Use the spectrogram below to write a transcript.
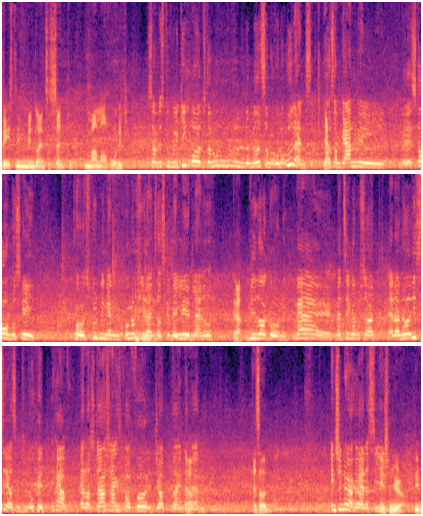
væsentligt mindre interessant meget, meget hurtigt. Så hvis du vil give et råd, hvis der er nogen, der lytter med, som er under uddannelse, ja. Ja. og som gerne vil, øh, står måske på slutningen af en ungdomsuddannelse og skal vælge et eller andet Ja. videregående, hvad, hvad tænker du så? Er der noget, I ser som sådan, okay, her er der større chance for at få et job, der ændrer ja. Verden? Altså, Ingeniør hører jeg dig sige. ingeniør. Det,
